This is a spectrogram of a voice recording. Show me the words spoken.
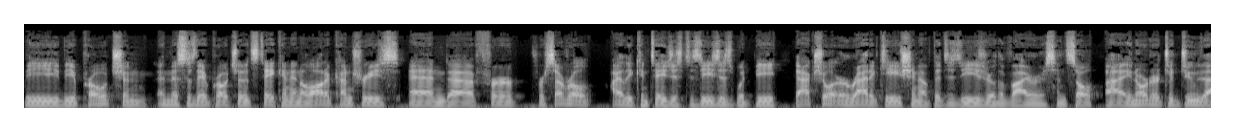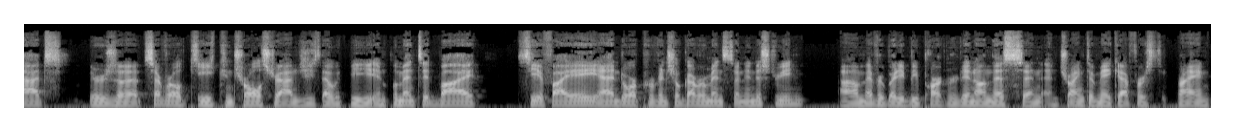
the the approach and and this is the approach that it's taken in a lot of countries, and uh, for for several highly contagious diseases would be the actual eradication of the disease or the virus. And so, uh, in order to do that, there's uh, several key control strategies that would be implemented by CFIA and or provincial governments and industry. Um, everybody be partnered in on this and, and trying to make efforts to try and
